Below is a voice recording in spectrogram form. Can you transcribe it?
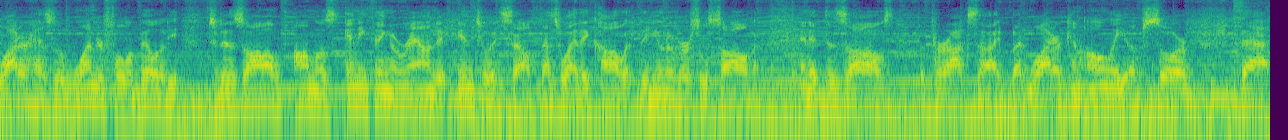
Water has the wonderful ability to dissolve almost anything around it into itself. That's why they call it the universal solvent. And it dissolves the peroxide, but water can only absorb that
